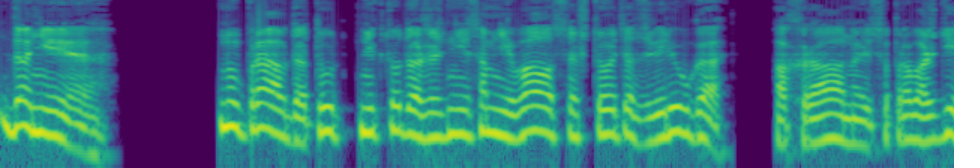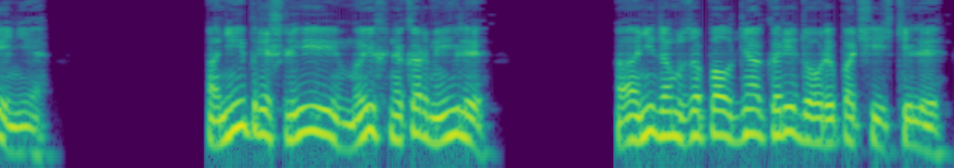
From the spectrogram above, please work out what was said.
«Да не. Ну, правда, тут никто даже не сомневался, что этот зверюга — охрана и сопровождение. Они пришли, мы их накормили. Они нам за полдня коридоры почистили.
